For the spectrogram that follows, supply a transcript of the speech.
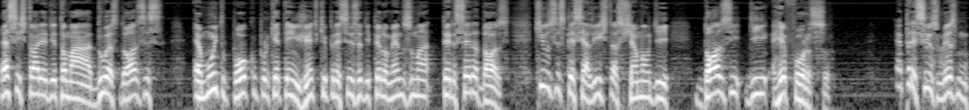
essa história de tomar duas doses é muito pouco, porque tem gente que precisa de pelo menos uma terceira dose, que os especialistas chamam de dose de reforço. É preciso mesmo?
